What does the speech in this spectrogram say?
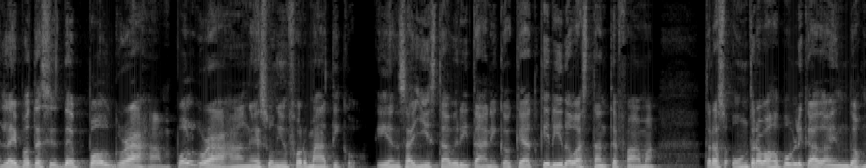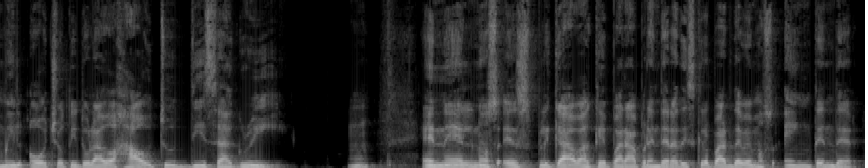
La hipótesis de Paul Graham. Paul Graham es un informático y ensayista británico que ha adquirido bastante fama tras un trabajo publicado en 2008 titulado How to Disagree. ¿Mm? En él nos explicaba que para aprender a discrepar debemos entender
